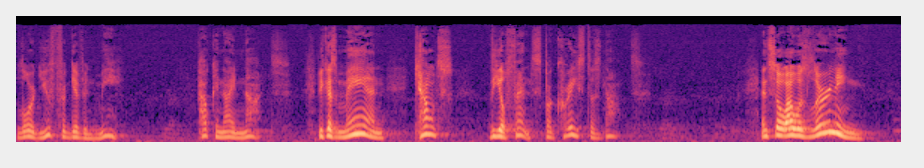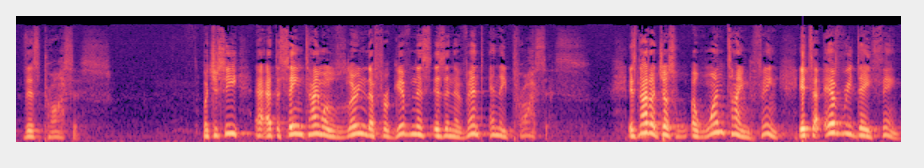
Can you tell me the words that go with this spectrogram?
Lord, you've forgiven me. How can I not? Because man counts the offense, but grace does not. And so I was learning this process. But you see, at the same time, I was learning that forgiveness is an event and a process. It's not a just a one time thing, it's an everyday thing.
